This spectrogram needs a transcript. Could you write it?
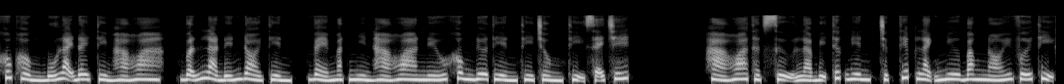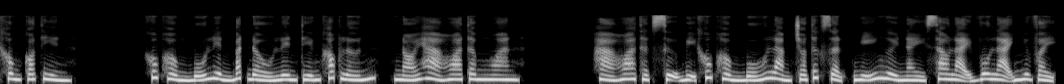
khúc hồng bố lại đây tìm Hà Hoa, vẫn là đến đòi tiền, vẻ mặt nhìn Hà Hoa nếu không đưa tiền thì chồng thị sẽ chết. Hà Hoa thật sự là bị thức điên, trực tiếp lạnh như băng nói với thị không có tiền. Khúc hồng bố liền bắt đầu lên tiếng khóc lớn, nói Hà Hoa tâm ngoan. Hà Hoa thật sự bị khúc hồng bố làm cho tức giận, nghĩ người này sao lại vô lại như vậy.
